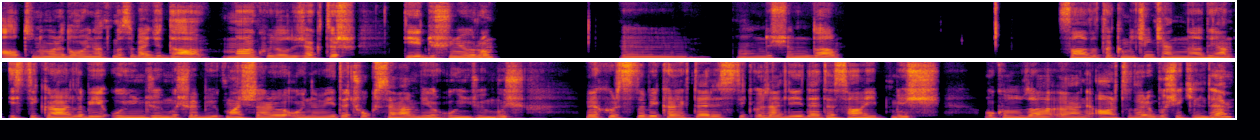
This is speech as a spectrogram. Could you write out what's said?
6 numarada oynatması bence daha makul olacaktır diye düşünüyorum. Ee, onun dışında sahada takım için kendini adayan istikrarlı bir oyuncuymuş ve büyük maçları oynamayı da çok seven bir oyuncuymuş ve hırslı bir karakteristik özelliğine de sahipmiş. O konuda yani artıları bu şekilde.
